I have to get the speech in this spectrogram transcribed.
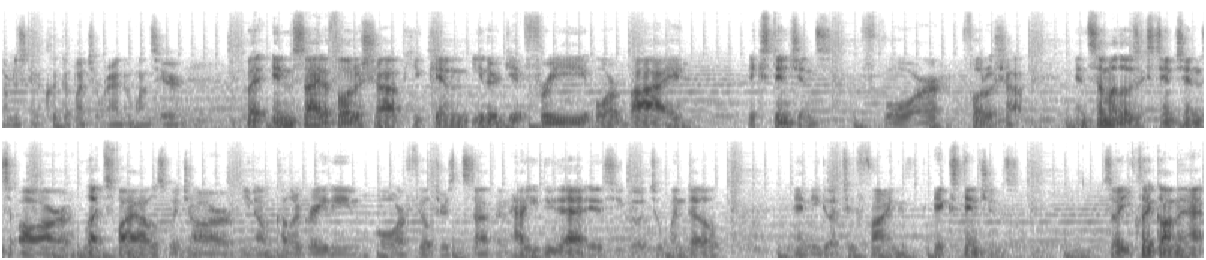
I'm just gonna click a bunch of random ones here. But inside of Photoshop, you can either get free or buy extensions for Photoshop. And some of those extensions are LUTs files, which are, you know, color grading or filters and stuff. And how you do that is you go to Window and you go to Find Extensions. So you click on that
